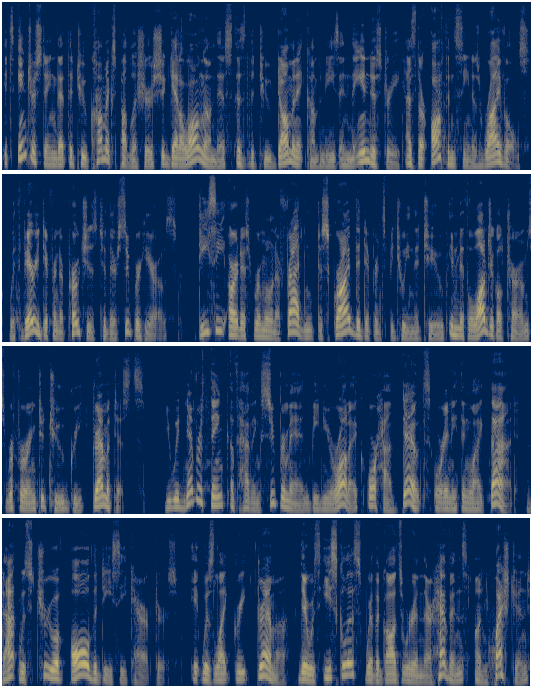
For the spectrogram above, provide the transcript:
It's interesting that the two comics publishers should get along on this as the two dominant companies in the industry, as they're often seen as rivals, with very different approaches to their superheroes. DC artist Ramona Fradon described the difference between the two in mythological terms referring to two Greek dramatists. You would never think of having Superman be neurotic or have doubts or anything like that. That was true of all the DC characters. It was like Greek drama. There was Aeschylus where the gods were in their heavens, unquestioned,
